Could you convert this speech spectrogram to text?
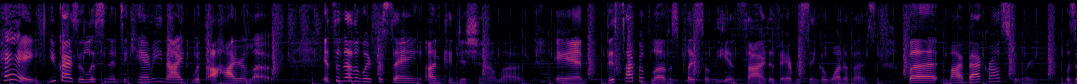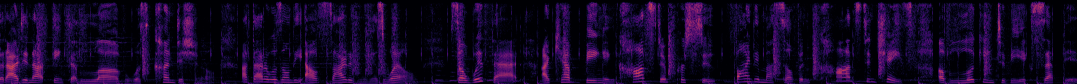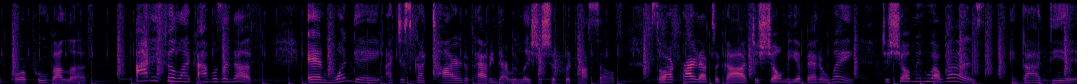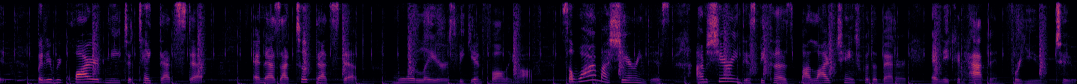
Hey, you guys are listening to Cami Knight with a Higher Love. It's another way for saying unconditional love. And this type of love is placed on the inside of every single one of us. But my background story was that I did not think that love was conditional. I thought it was on the outside of me as well. So, with that, I kept being in constant pursuit, finding myself in constant chase of looking to be accepted or approved by love. I didn't feel like I was enough. And one day I just got tired of having that relationship with myself. So I cried out to God to show me a better way, to show me who I was. And God did. But it required me to take that step. And as I took that step, more layers began falling off. So, why am I sharing this? I'm sharing this because my life changed for the better and it can happen for you too.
